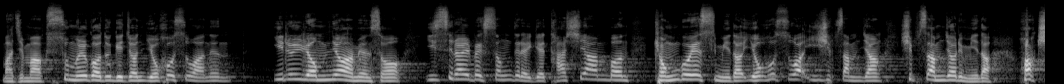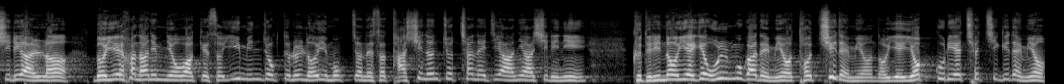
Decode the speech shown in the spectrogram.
마지막 숨을 거두기 전 여호수아는 이를 염려하면서 이스라엘 백성들에게 다시 한번 경고했습니다. 여호수아 23장 13절입니다. 확실히 알라 너희의 하나님 여호와께서 이 민족들을 너희 목전에서 다시는 쫓아내지 아니하시리니 그들이 너희에게 올무가 되며 덫이 되며 너희의 옆구리에 채찍이 되며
